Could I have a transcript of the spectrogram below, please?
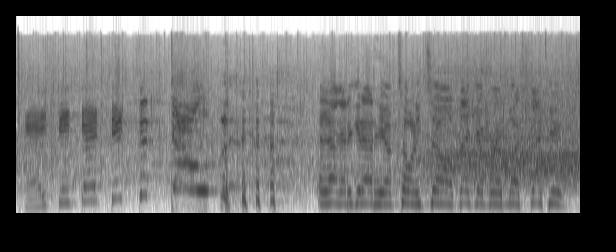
I think I did the dope. Hey, I gotta get out of here. I'm Tony Tone. Thank you very much. Thank you.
